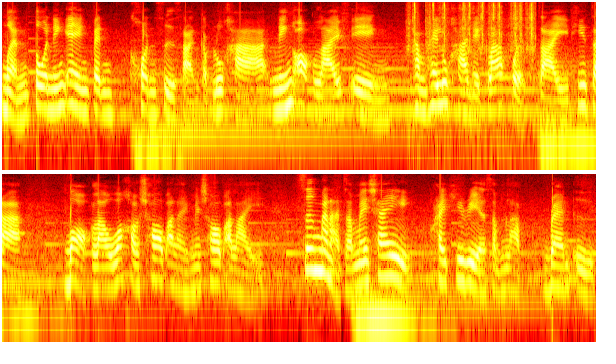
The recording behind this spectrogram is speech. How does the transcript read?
เหมือนตัวนิ้งเองเป็นคนสื่อสารกับลูกค้า นิ้งออกไลฟ์เองทำให้ลูกค้าเนี่ยกล้าเปิดใจที่จะบอกเราว่าเขาชอบอะไรไม่ชอบอะไร ซึ่งมันอาจจะไม่ใช่คุณทีเรียสำหรับแบรนด์อื่น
